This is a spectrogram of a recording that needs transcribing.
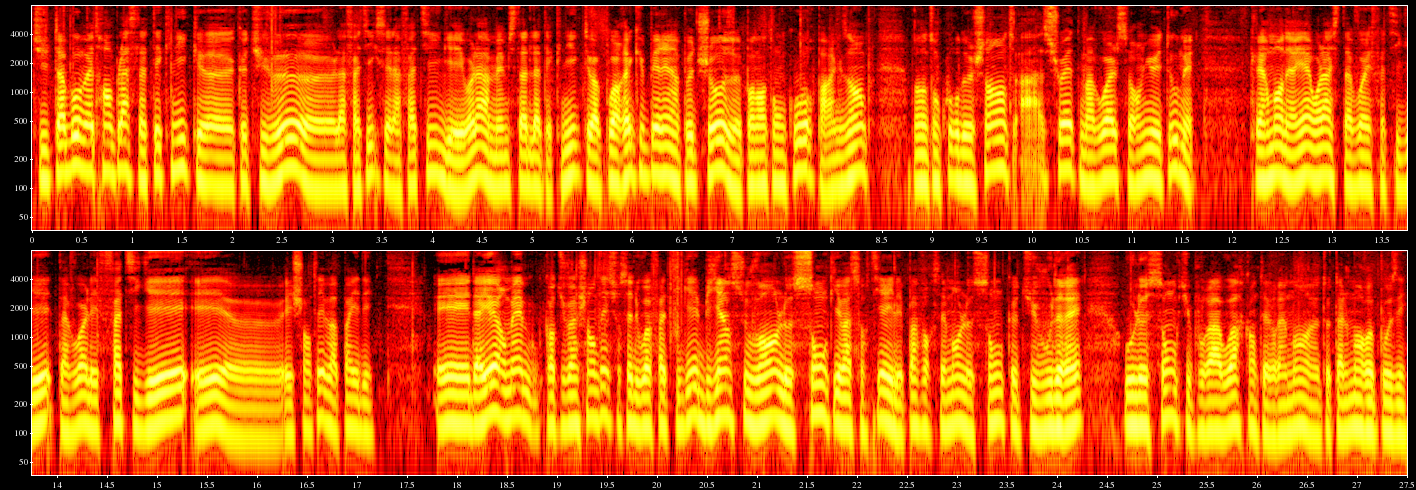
tu as beau mettre en place la technique que tu veux, la fatigue c'est la fatigue et voilà, même si tu as de la technique, tu vas pouvoir récupérer un peu de choses pendant ton cours par exemple, pendant ton cours de chant, ah chouette, ma voix elle sort mieux et tout, mais clairement derrière, voilà, si ta voix est fatiguée, ta voix elle est fatiguée et, euh, et chanter va pas aider. Et d'ailleurs, même quand tu vas chanter sur cette voix fatiguée, bien souvent, le son qui va sortir, il n'est pas forcément le son que tu voudrais ou le son que tu pourrais avoir quand tu es vraiment euh, totalement reposé.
